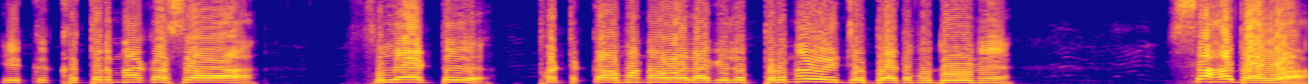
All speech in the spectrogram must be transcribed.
एक खतरनाक असा फ्लॅट फटका म्हणावा लागेल. प्रणव यांच्या बॅटमधून सहा धावा.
